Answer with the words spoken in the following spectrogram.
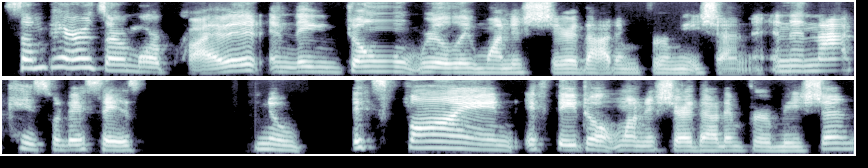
some parents are more private and they don't really want to share that information. And in that case, what I say is, you know, it's fine if they don't want to share that information,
